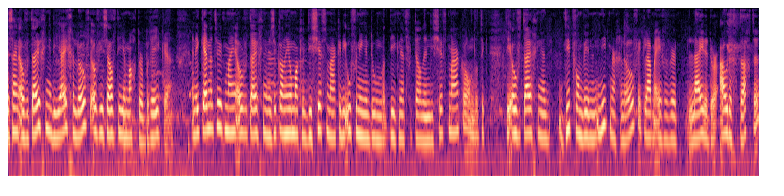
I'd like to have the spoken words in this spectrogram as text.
Er zijn overtuigingen die jij gelooft over jezelf die je mag doorbreken. En ik ken natuurlijk mijn overtuigingen, dus ik kan heel makkelijk die shift maken, die oefeningen doen, wat die ik net vertelde, in die shift maken. Omdat ik die overtuigingen diep van binnen niet meer geloof. Ik laat me even weer leiden door oude gedachten.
